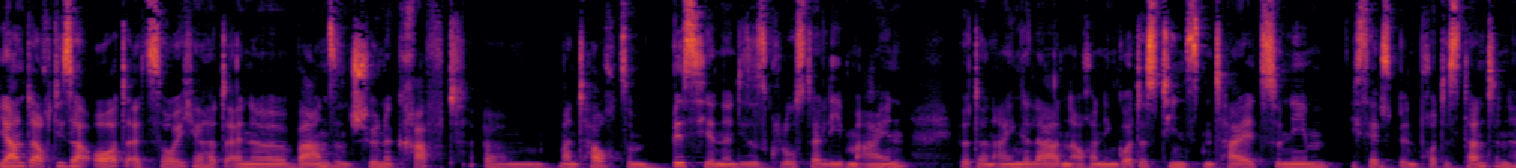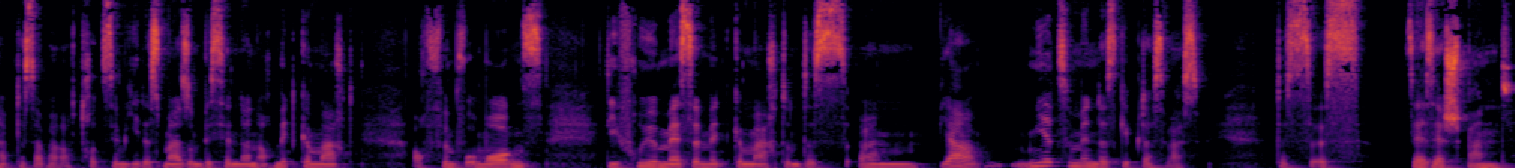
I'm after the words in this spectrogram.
Ja, und auch dieser Ort als solcher hat eine wahnsinnig schöne Kraft. Ähm, man taucht so ein bisschen in dieses Klosterleben ein, wird dann eingeladen, auch an den Gottesdiensten teilzunehmen. Ich selbst bin Protestantin, habe das aber auch trotzdem jedes Mal so ein bisschen dann auch mitgemacht, auch fünf Uhr morgens die frühe Messe mitgemacht und das, ähm, ja, mir zumindest gibt das was. Das ist sehr, sehr spannend.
